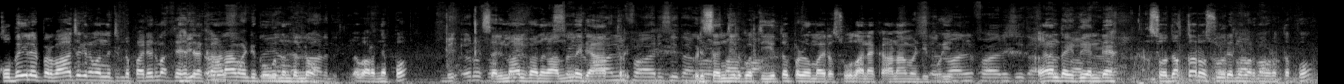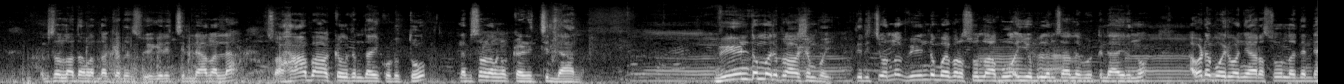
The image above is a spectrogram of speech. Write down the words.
കുബയിൽ ഒരു പ്രവാചകൻ വന്നിട്ടുണ്ട് പലരും അദ്ദേഹത്തിനെ കാണാൻ വേണ്ടി പോകുന്നുണ്ടല്ലോ എന്ന് പറഞ്ഞപ്പോൾ സൽമാൻ ഫാദർ അന്ന് രാത്രി ഒരു സഞ്ചിയിൽ കൊത്തി ഈത്തപ്പഴവുമായി റസൂദാനെ കാണാൻ വേണ്ടി പോയി. അങ്ങനെന്താ ഇത് എന്റെ സ്വതക്ക റസൂൽ എന്ന് പറഞ്ഞു കൊടുത്തപ്പോൾ നബിസുല്ലാ തങ്ങൾ എന്തൊക്കെ അത് സ്വീകരിച്ചില്ല എന്നല്ല. സ്വഹാബാക്കൾക്ക് എന്തായി കൊടുത്തു? നബിസുല്ലാ തങ്ങൾ കഴിച്ചില്ല എന്ന്. വീണ്ടും ഒരു പ്രാവശ്യം പോയി. തിരിച്ചു വന്നു. വീണ്ടും പോയപ്പോൾ റസൂൽ അബു അയ്യൂബ് അൻസാറിന്റെ വീട്ടിലായിരുന്നു. അവിടെ പോയി പറഞ്ഞ റസൂൽ ഇതിന്റെ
